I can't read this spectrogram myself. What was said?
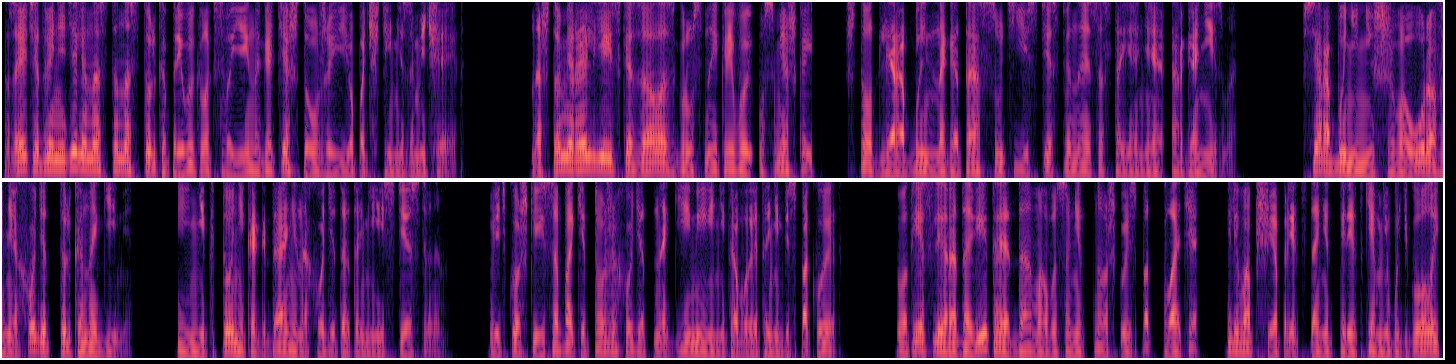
за эти две недели Наста настолько привыкла к своей ноготе, что уже ее почти не замечает. На что Мирель ей сказала с грустной кривой усмешкой, что для рабынь нагота — суть естественное состояние организма. Все рабыни низшего уровня ходят только нагими, и никто никогда не находит это неестественным. Ведь кошки и собаки тоже ходят нагими, и никого это не беспокоит. Вот если родовитая дама высунет ножку из-под платья или вообще предстанет перед кем-нибудь голой,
